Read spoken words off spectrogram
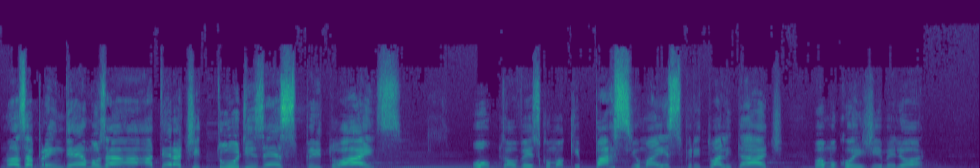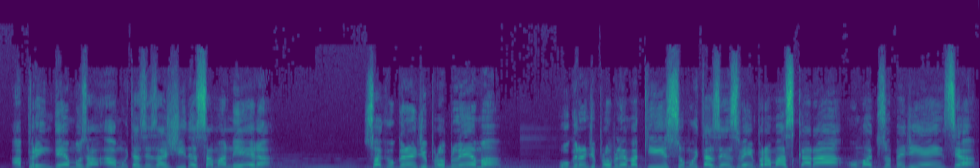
Nós aprendemos a, a ter atitudes espirituais, ou talvez como que passe uma espiritualidade. Vamos corrigir melhor aprendemos a, a muitas vezes agir dessa maneira. Só que o grande problema, o grande problema é que isso muitas vezes vem para mascarar uma desobediência.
